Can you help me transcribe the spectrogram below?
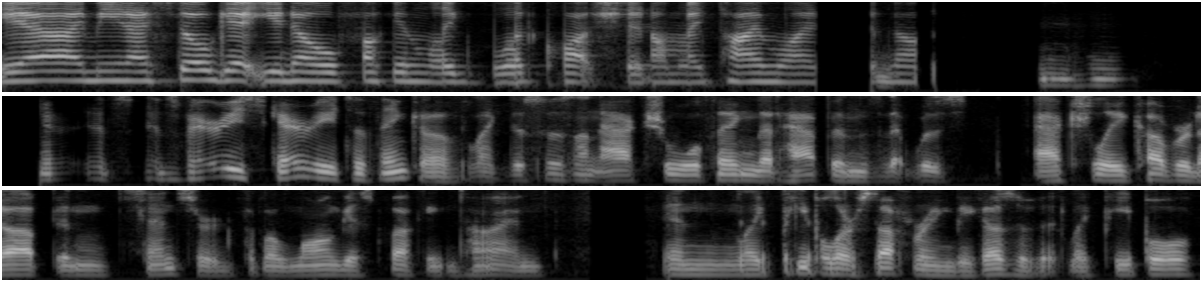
Yeah, I mean I still get, you know, fucking like blood clot shit on my timeline. not- Mm-hmm. It's it's very scary to think of like this is an actual thing that happens that was actually covered up and censored for the longest fucking time, and like people are suffering because of it. Like people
